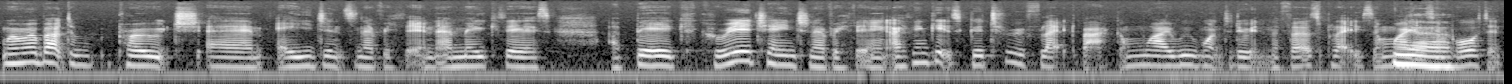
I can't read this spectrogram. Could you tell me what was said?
When we're about to approach um, agents and everything and make this a big career change and everything, I think it's good to reflect back on why we want to do it in the first place and why it's important.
